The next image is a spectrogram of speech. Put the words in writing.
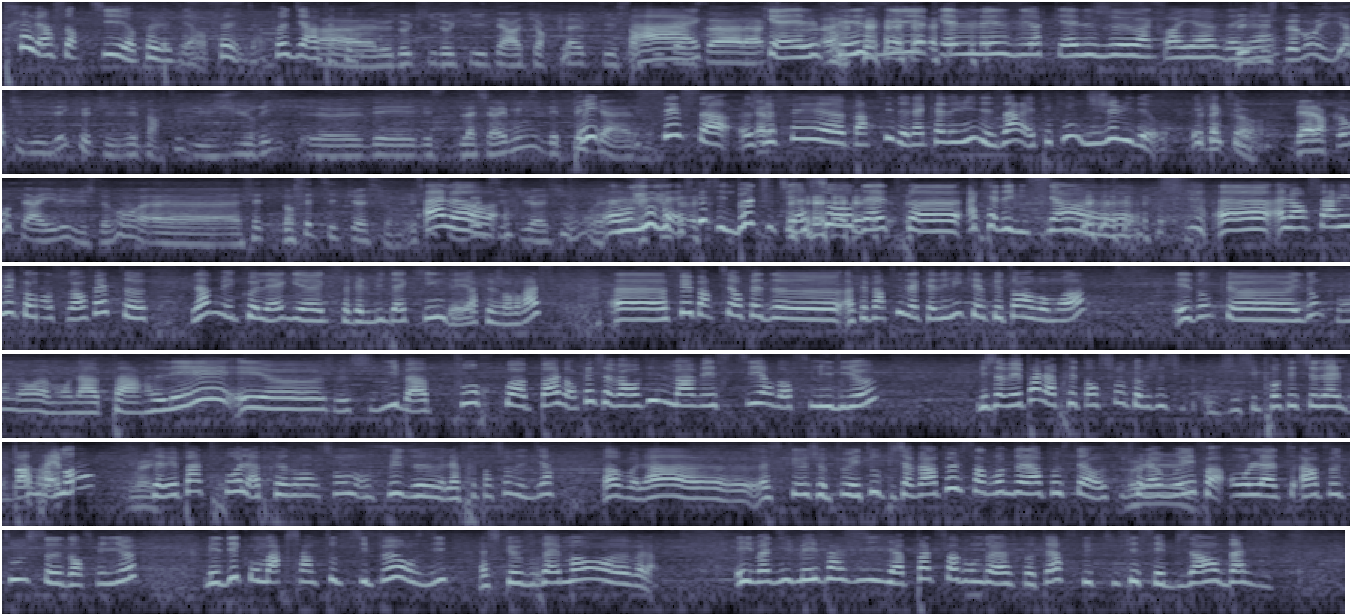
très bien sorti, on peut le dire, on peut le dire, on peut le dire Ah, le Doki Doki Literature Club qui est sorti Ah, comme ça là. Quel plaisir, quel plaisir, quel jeu incroyable Mais d'ailleurs. justement, hier, tu disais que tu faisais partie du jury euh, des- des- de la cérémonie des Oui, Pégases. c'est ça, je fais euh, partie de l'Académie des arts et techniques du jeu vidéo, effectivement. Mais alors, comment t'es arrivé justement cette- dans cette situation? Est-ce que c'est Alors, une bonne situation? ouais. Euh, Est-ce que c'est une bonne situation d'être euh, académicien euh Alors, ça arrivait comment? Qu'en fait, l'un de mes collègues, qui s'appelle Buda King, d'ailleurs que j'embrasse, fait partie en fait de, a fait partie de l'académie quelques temps avant moi. Et donc, et donc on, en, a parlé et je me suis dit bah pourquoi pas? En fait, j'avais envie de m'investir dans ce milieu, mais j'avais pas la prétention, comme je suis, je suis professionnelle, mais pas vraiment. J'avais pas trop la prétention non plus de la prétention de dire oh voilà euh, est-ce que je peux et tout. Puis j'avais un peu le syndrome de l'imposteur aussi, il faut Oui, l'avouer. oui. Enfin on l'a un peu tous euh, dans ce milieu. Mais dès qu'on marche un tout petit peu, on se dit est-ce que vraiment euh, voilà. Et il m'a dit mais vas-y, il n'y a pas de syndrome de l'imposteur, ce que tu fais c'est bien, vas-y.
